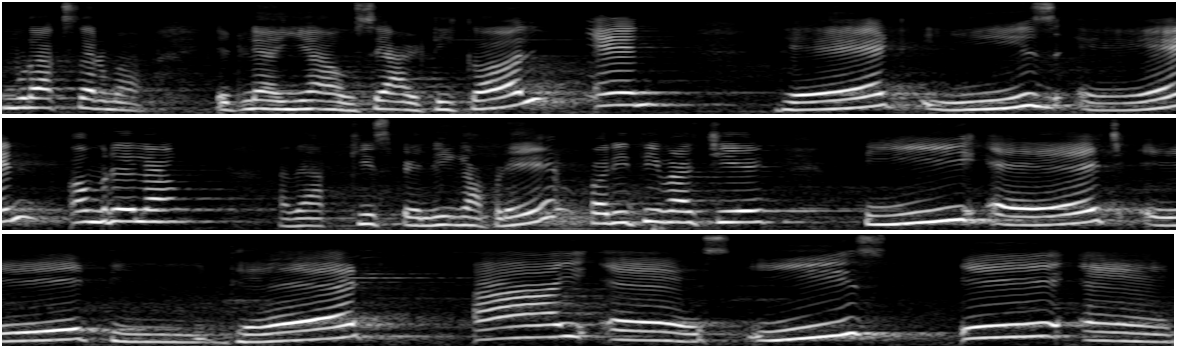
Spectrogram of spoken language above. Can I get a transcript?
મૂળાક્ષરમાં. એટલે અહીંયા આવશે article an. That is an umbrella. હવે આખી સ્પેલિંગ આપણે ફરીથી વાંચીએ T H A T that I S is A N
